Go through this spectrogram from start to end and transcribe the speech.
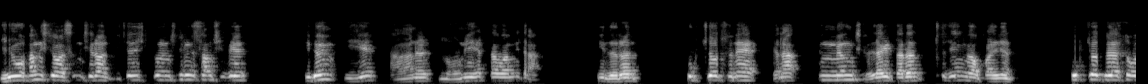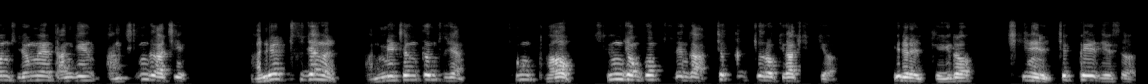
이후 황 씨와 성 씨는 2019년 7월 30일 기등 이해 방안을 논의했다고 합니다. 이들은 국조선의 연합 혁명 전략에 따른 투쟁과 관련 국조선에서 온 지령문에 담긴 방침과 같이 반일 투쟁을 반미 정권 투쟁, 총파업, 신정권 투쟁과 적극적으로 결합시켜 이를 계기로 친일 적폐에 대해서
